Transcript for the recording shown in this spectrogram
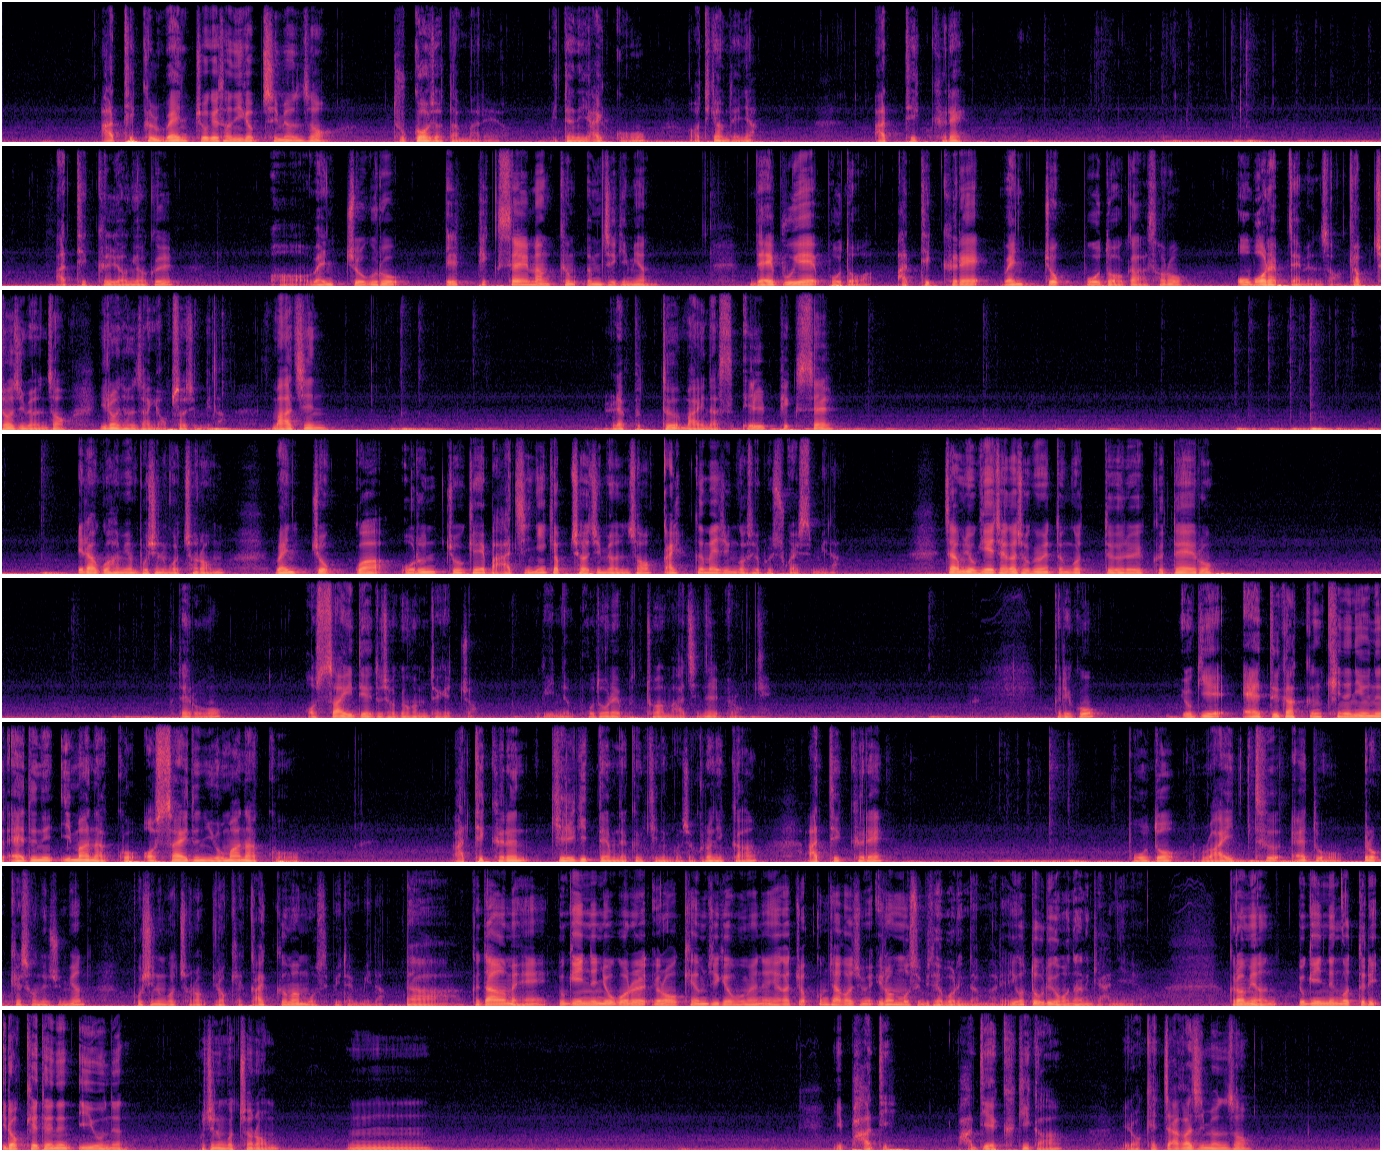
아티클 왼쪽의 선이 겹치면서 두꺼워졌단 말이에요. 밑에는 얇고 어떻게 하면 되냐? 아티클에 아티클 영역을 어, 왼쪽으로 1픽셀만큼 움직이면 내부의 보더와 아티클의 왼쪽 보더가 서로 오버랩 되면서 겹쳐지면서 이런 현상이 없어집니다. 마진 left 마이너스 1픽셀 이라고 하면 보시는 것처럼 왼쪽과 오른쪽의 마진이 겹쳐지면서 깔끔해진 것을 볼 수가 있습니다. 자 그럼 여기에 제가 적용했던 것들을 그대로 그대로 어사이드에도 적용하면 되겠죠. 여기 있는 보도 레프트와 마진을 이렇게 그리고 여기에 add가 끊기는 이유는 add는 이만하고 aside는 요만하고 아티클은 길기 때문에 끊기는 거죠. 그러니까 아티클의 보더 right에도 이렇게 선을 주면 보시는 것처럼 이렇게 깔끔한 모습이 됩니다. 자, 그 다음에 여기 있는 요거를 이렇게 움직여 보면은 얘가 조금 작아지면 이런 모습이 돼버린단 말이에요. 이것도 우리가 원하는 게 아니에요. 그러면 여기 있는 것들이 이렇게 되는 이유는 보시는 것처럼 음, 이 body, body의 크기가 이렇게 작아지면서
